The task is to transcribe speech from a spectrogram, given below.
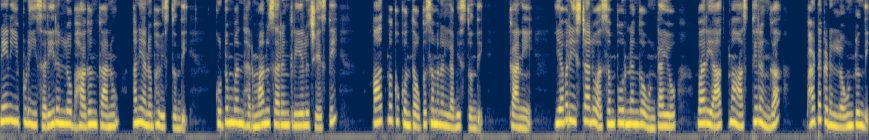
నేను ఇప్పుడు ఈ శరీరంలో భాగం కాను అని అనుభవిస్తుంది. కుటుంబం ధర్మానుసారం క్రియలు చేస్తే ఆత్మకు కొంత ఉపశమనం లభిస్తుంది. కాని ఎవరి ఇష్టాలు అసంపూర్ణంగా ఉంటాయో వారి ఆత్మ అస్థిరంగా భటకడంలో ఉంటుంది.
